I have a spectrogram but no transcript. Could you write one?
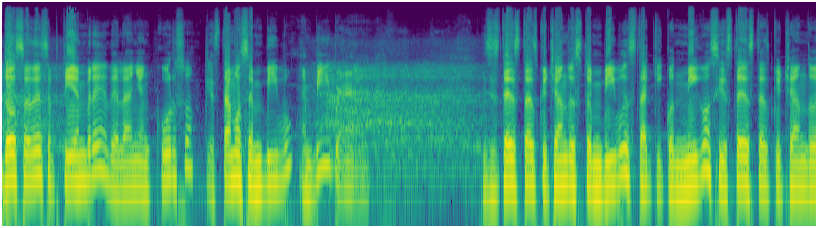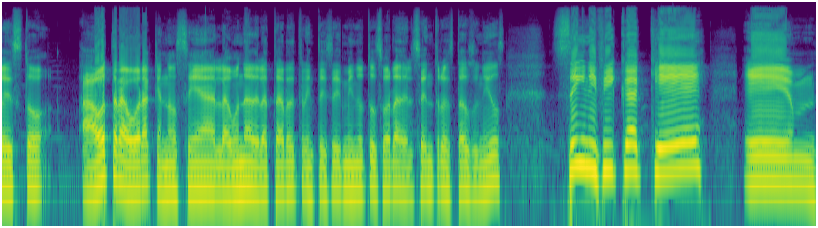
12 de septiembre del año en curso, que estamos en vivo, en vivo. Y si usted está escuchando esto en vivo, está aquí conmigo. Si usted está escuchando esto a otra hora, que no sea la una de la tarde, 36 minutos hora del centro de Estados Unidos, significa que eh,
